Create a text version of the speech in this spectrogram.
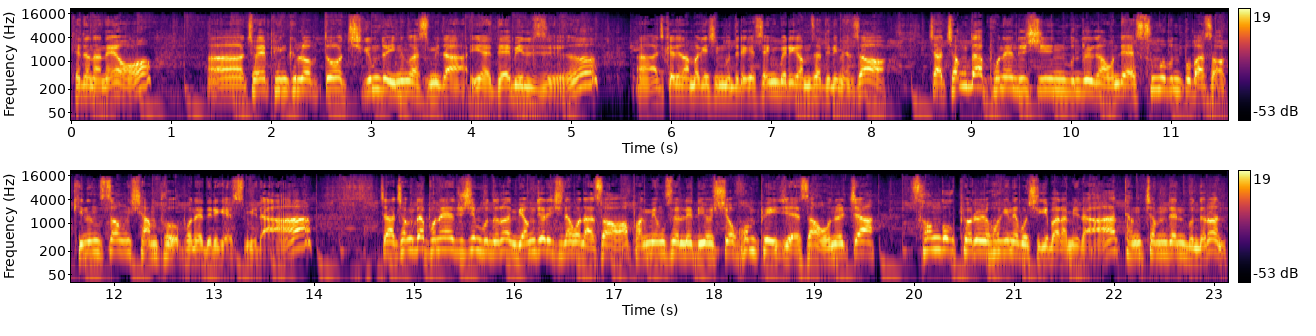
대단하네요. 아, 저의 팬클럽도 지금도 있는 것 같습니다. 예, 데빌즈. 아, 아직까지 남아 계신 분들에게 생베리 감사드리면서 자 정답 보내주신 분들 가운데 20분 뽑아서 기능성 샴푸 보내드리겠습니다. 자 정답 보내주신 분들은 명절이 지나고 나서 박명수의 라디오쇼 홈페이지에서 오늘자 선곡표를 확인해 보시기 바랍니다. 당첨된 분들은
